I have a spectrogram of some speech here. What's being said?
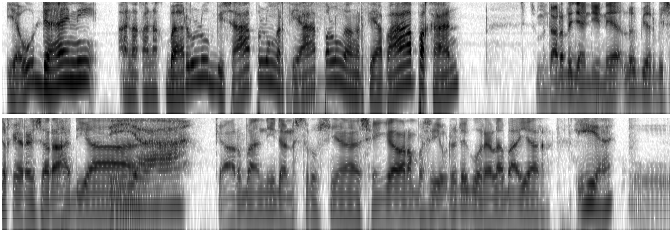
ya udah ini anak-anak baru lu bisa apa lu ngerti apa lu nggak ngerti apa-apa kan? Sementara dia janjinya lu biar bisa kayak Reza Rahadian, Iya, kayak Arbani dan seterusnya sehingga orang pasti "Ya udah deh gue rela bayar. iya, Oh.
